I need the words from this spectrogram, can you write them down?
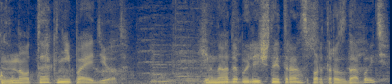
но так не пойдет. Надо бы личный транспорт раздобыть.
